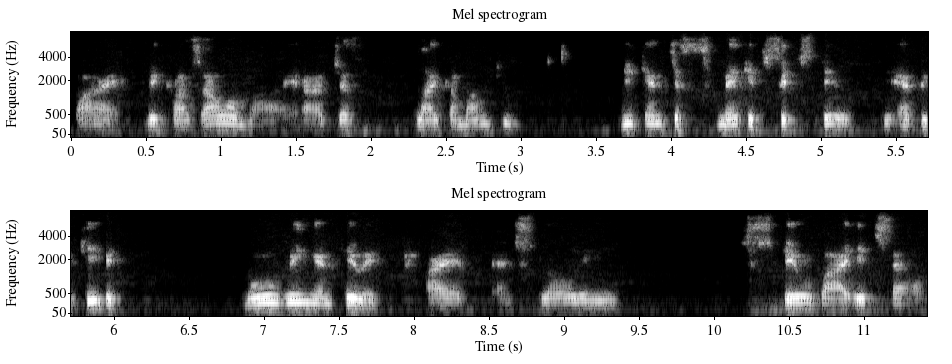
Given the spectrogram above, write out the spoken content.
Why? Because our mind are just like a monkey. You can just make it sit still. You have to keep it moving until it's quiet and slowly still by itself.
